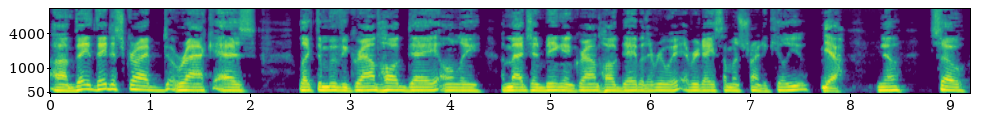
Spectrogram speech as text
um, they they described Iraq as like the movie Groundhog Day. Only imagine being in Groundhog Day, but every every day someone's trying to kill you. Yeah, you know. So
